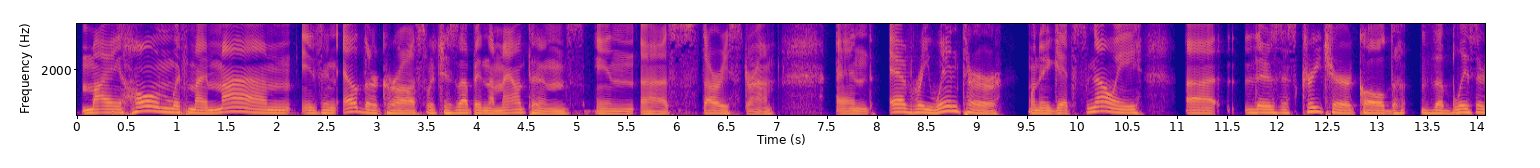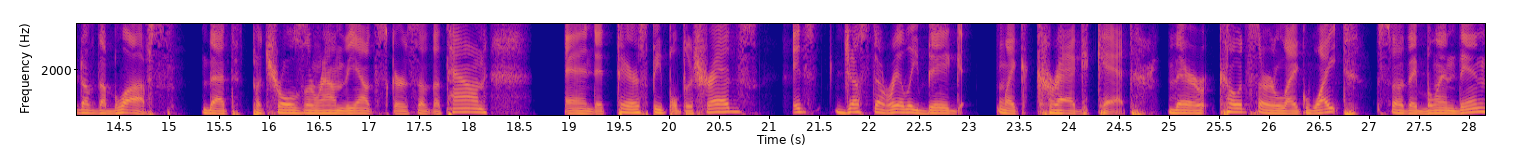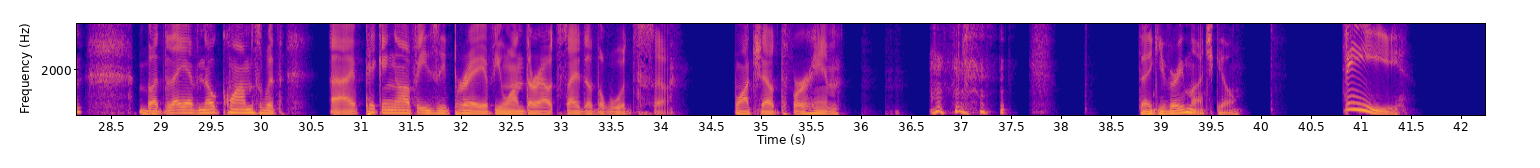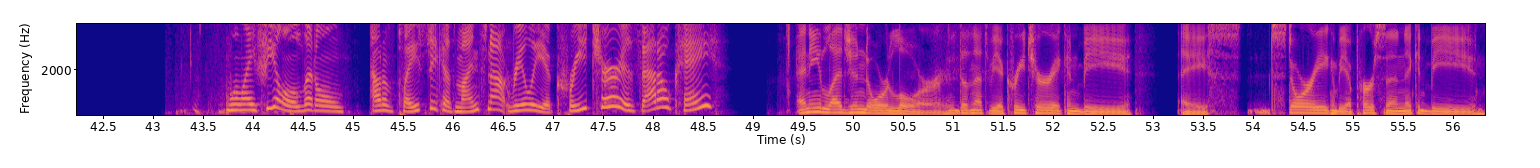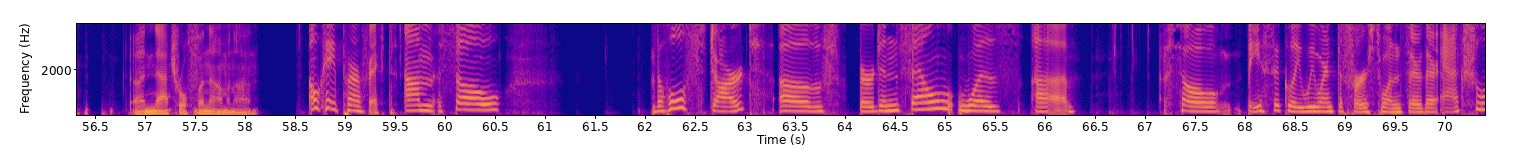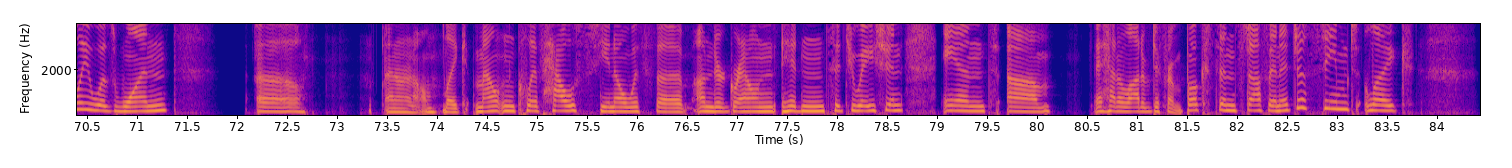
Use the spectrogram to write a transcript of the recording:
my home with my mom is in Eldercross, which is up in the mountains in uh, Starrystrom. And every winter, when it gets snowy, uh, there's this creature called the Blizzard of the Bluffs that patrols around the outskirts of the town and it tears people to shreds. It's just a really big, like, crag cat. Their coats are like white, so they blend in, but they have no qualms with uh, picking off easy prey if you wander outside of the woods. So watch out for him. Thank you very much, Gil. Fee. Well, I feel a little out of place because mine's not really a creature. Is that okay? Any legend or lore. It doesn't have to be a creature. It can be a s- story. It can be a person. It can be a natural phenomenon. Okay, perfect. Um, so the whole start of Erdenfell was uh so basically we weren't the first ones there. There actually was one uh I don't know, like mountain cliff house, you know, with the underground hidden situation. And um it had a lot of different books and stuff, and it just seemed like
